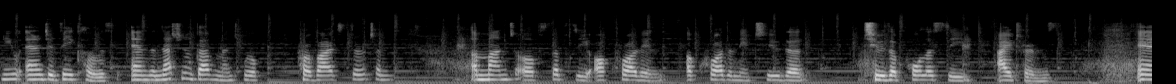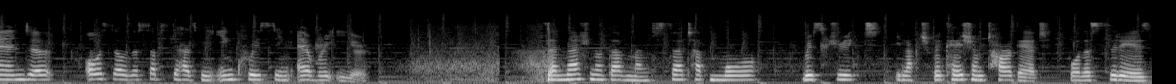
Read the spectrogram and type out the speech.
new energy vehicles, and the national government will provide certain amount of subsidy according accordingly to the to the policy items, and uh, also the subsidy has been increasing every year. The national government set up more restrict electrification target for the cities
